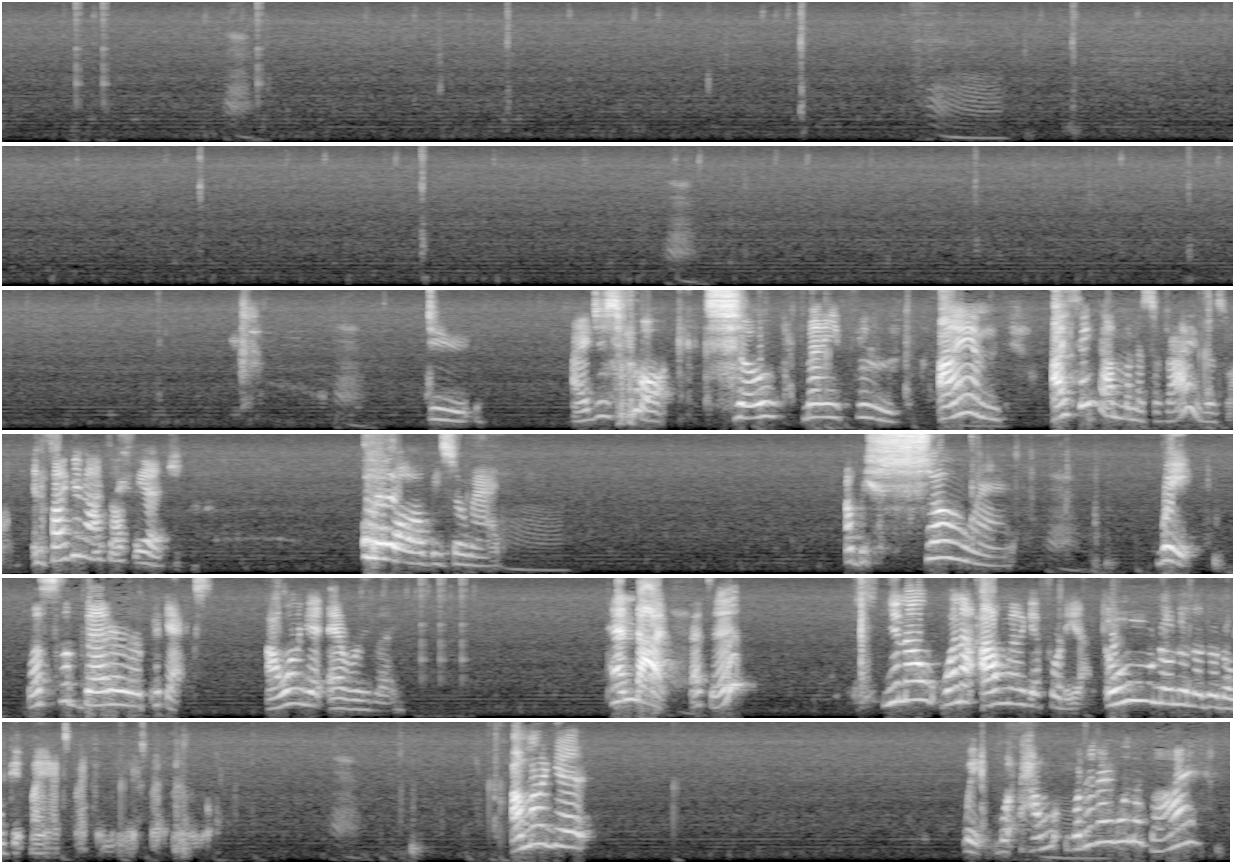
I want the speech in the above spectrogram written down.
Dude, I just bought so many food. I am, I think I'm gonna survive this one. And if I get knocked off the edge, oh, I'll be so mad. I'll be so mad. Wait, what's the better pickaxe? I want to get everything. 10 die. That's it? You know, when I, am going to get 40 die. Oh, no, no, no, no, don't get my X back. Get my X back. There we go. I'm going to get Wait, what? How? What did I want to buy?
